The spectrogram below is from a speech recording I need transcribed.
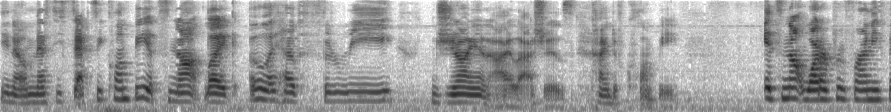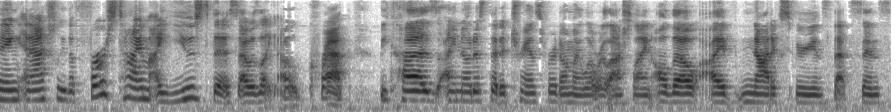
you know, messy, sexy clumpy. It's not like, oh, I have three giant eyelashes, kind of clumpy. It's not waterproof or anything, and actually the first time I used this, I was like, oh crap, because I noticed that it transferred on my lower lash line, although I've not experienced that since,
